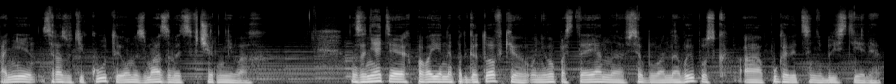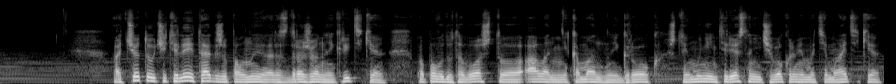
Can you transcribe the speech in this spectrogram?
они сразу текут, и он измазывается в чернилах. На занятиях по военной подготовке у него постоянно все было на выпуск, а пуговицы не блестели. Отчеты учителей также полны раздраженной критики по поводу того, что Алан не командный игрок, что ему не интересно ничего, кроме математики,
